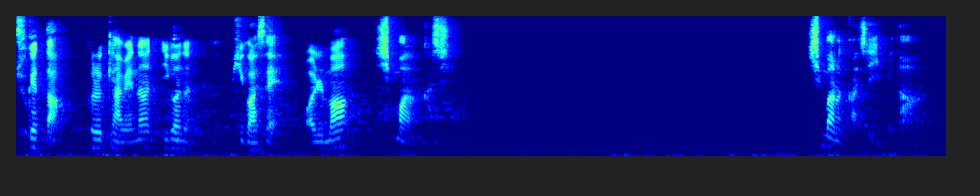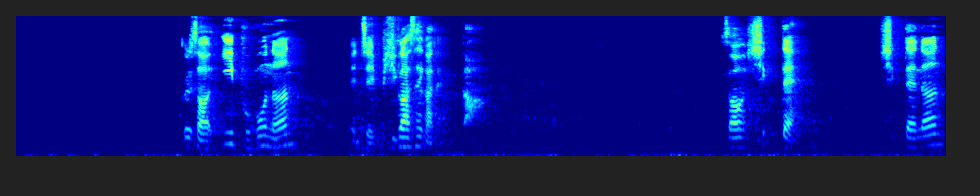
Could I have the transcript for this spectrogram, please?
주겠다. 그렇게 하면은 이거는 비과세 얼마? 10만 원까지. 10만 원까지입니다. 그래서 이 부분은 이제 비과세가 됩니다. 그래서 식대, 식대는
